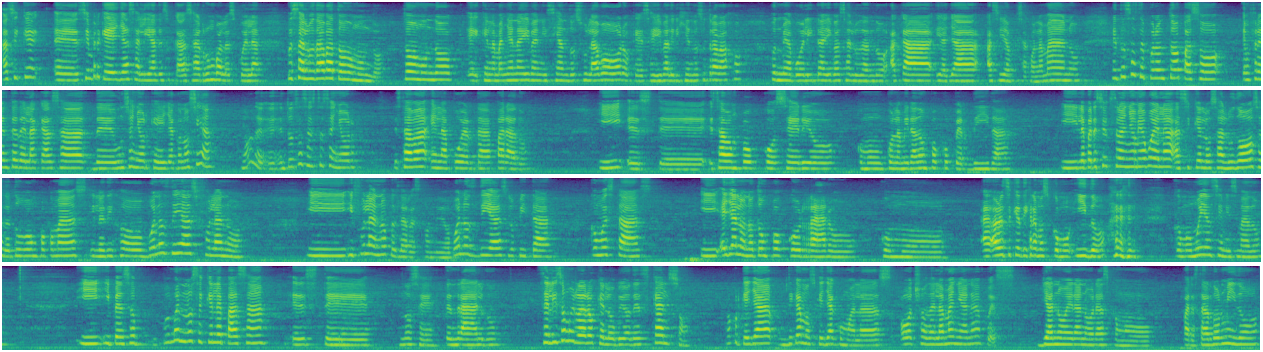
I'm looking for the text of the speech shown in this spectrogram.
Así que eh, siempre que ella salía de su casa rumbo a la escuela, pues saludaba a todo mundo. Todo mundo eh, que en la mañana iba iniciando su labor o que se iba dirigiendo a su trabajo, pues mi abuelita iba saludando acá y allá, así aunque sea con la mano. Entonces de pronto pasó enfrente de la casa de un señor que ella conocía, eh, entonces este señor estaba en la puerta parado y este, estaba un poco serio, como con la mirada un poco perdida. Y le pareció extraño a mi abuela, así que lo saludó, se detuvo un poco más y le dijo, buenos días, fulano. Y, fulano pues le respondió, buenos días, Lupita, ¿cómo estás? Y ella lo notó un poco raro, como ahora sí que dijéramos como ido, como muy ensimismado. Y, y, pensó, pues bueno, no sé qué le pasa, este, no sé, tendrá algo. Se le hizo muy raro que lo vio descalzo, porque ya, digamos que ya como a las 8 de la mañana, pues ya no eran horas como para estar dormido,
